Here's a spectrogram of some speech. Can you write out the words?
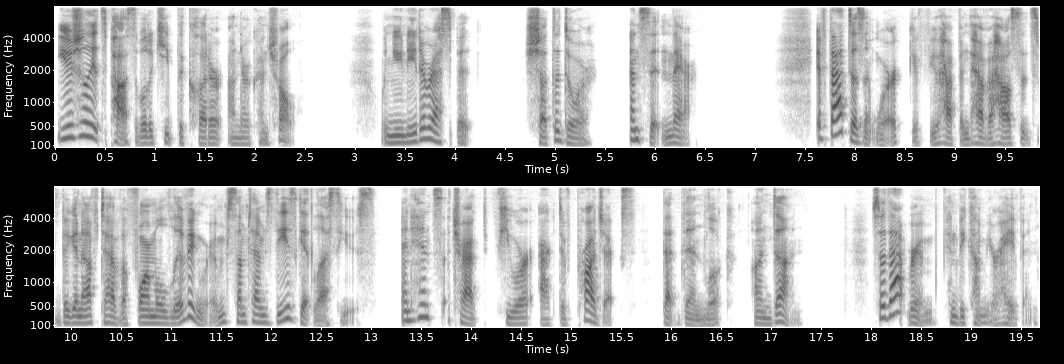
Usually it's possible to keep the clutter under control. When you need a respite, shut the door and sit in there. If that doesn't work, if you happen to have a house that's big enough to have a formal living room, sometimes these get less use and hence attract fewer active projects that then look undone. So that room can become your haven.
